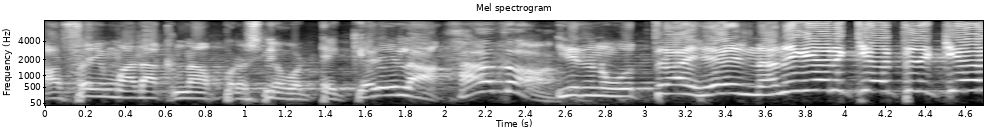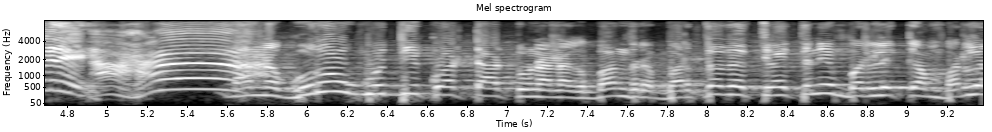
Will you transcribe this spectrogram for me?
ಅಸಹ್ಯ ಮಾಡಾಕ ನಾ ಪ್ರಶ್ನೆ ಒಟ್ಟೆ ಕೇಳಿಲ್ಲ. ಹೌದು. ಇದನ್ನ ಉತ್ತರ ಹೇಳಿ ನನಗೇನು ಕೇಳ್ತೀರಿ ಕೇಳಿ. ಆಹಾ. ನನ್ನ ಗುರು ಬುದ್ಧಿ ಕೊಟ್ಟಾಟು ನನಗೆ ಬಂದ್ರೆ ಬರ್ತದೆ ತಿಳ್ತೀನಿ ಬರ್ಲಿಕ್ಕೆ ಬರ್ಲ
